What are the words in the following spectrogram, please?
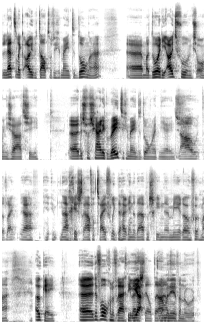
letterlijk uitbetaald door de gemeente Dongen, eh, maar door die uitvoeringsorganisatie. Eh, dus waarschijnlijk weet de gemeente Dongen het niet eens. Nou, dat lijkt, ja, na gisteravond twijfel ik daar inderdaad misschien eh, meer over, maar oké. Eh, de volgende vraag die wij Ja, gesteld hebben. aan meneer Van Noort.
